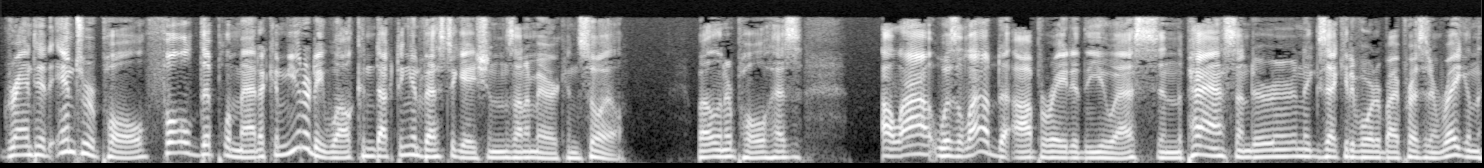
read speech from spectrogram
granted Interpol full diplomatic immunity while conducting investigations on American soil. Well, Interpol has allow, was allowed to operate in the U.S. in the past under an executive order by President Reagan.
